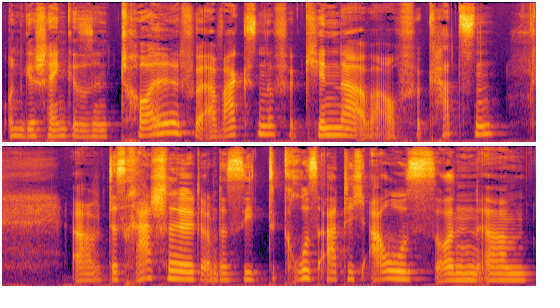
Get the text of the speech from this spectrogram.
Und Geschenke sind toll für Erwachsene, für Kinder, aber auch für Katzen. Äh, das raschelt und das sieht großartig aus und ähm,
